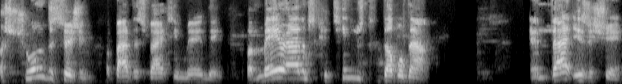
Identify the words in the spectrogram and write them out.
a strong decision about this vaccine mandate, but Mayor Adams continues to double down, and that is a shame.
